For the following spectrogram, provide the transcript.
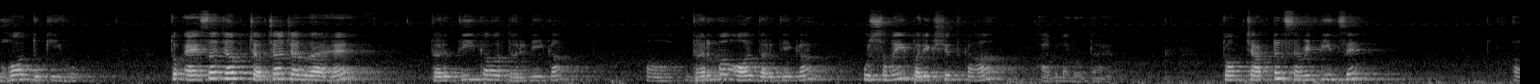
बहुत दुखी हूँ। तो ऐसा जब चर्चा चल रहा है धरती का और धरनी का धर्म और धरती का उस समय परीक्षित का आगमन होता है। तो हम चैप्टर 17 से आ,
